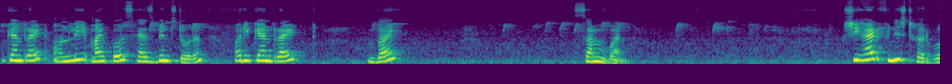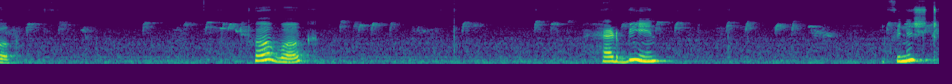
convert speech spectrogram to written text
You can write only my purse has been stolen or you can write by someone. She had finished her work. Her work had been finished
